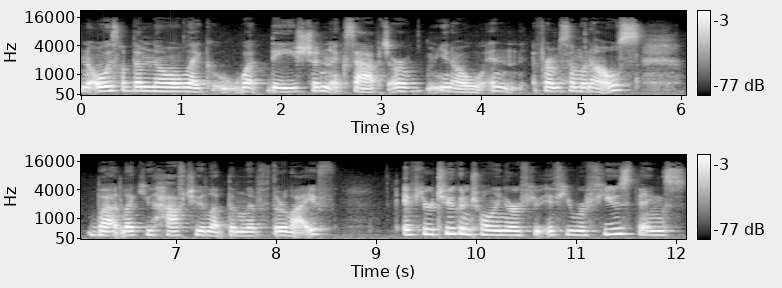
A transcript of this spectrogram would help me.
and always let them know, like, what they shouldn't accept or, you know, and from someone else. But, like, you have to let them live their life. If you're too controlling or if you if you refuse things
